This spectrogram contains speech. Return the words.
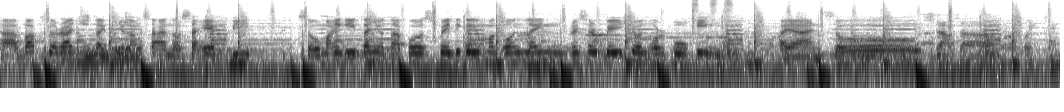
uh, Buff Garage, type nyo lang sa ano sa FB. So makikita nyo tapos pwede kayong mag-online reservation or booking. Ayan, so Message lang sa for appointment.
